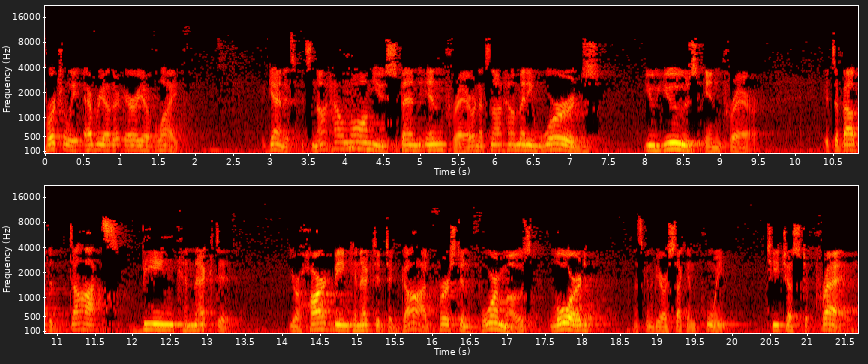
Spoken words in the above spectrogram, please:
virtually every other area of life. Again, it's, it's not how long you spend in prayer, and it's not how many words you use in prayer. It's about the dots being connected. Your heart being connected to God, first and foremost. Lord, that's going to be our second point. Teach us to pray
